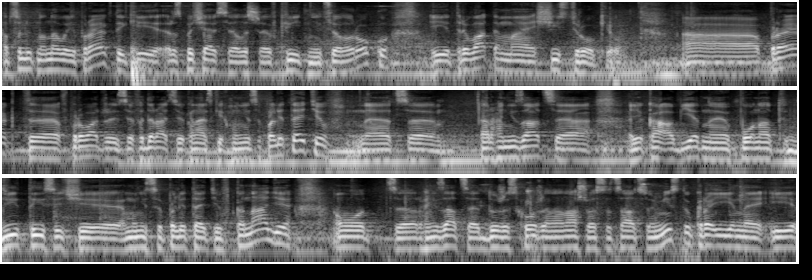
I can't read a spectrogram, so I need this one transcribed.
абсолютно новий проект, який розпочався лише в квітні цього року і триватиме 6 років. Проект е, впроваджується Федерацією канадських муніципалітетів. Це організація, яка об'єднує понад 2 тисячі муніципалітетів в Канаді. Це організація дуже схожа на нашу асоціацію міст України і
